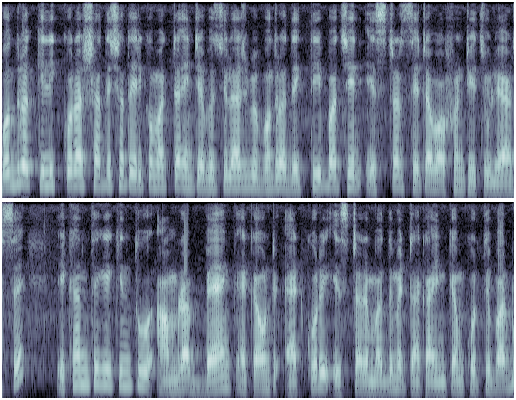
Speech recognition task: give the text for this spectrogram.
বন্ধুরা, ক্লিক করার সাথে সাথে এরকম একটা ইন্টারভিউ চলে আসবে। বন্ধুরা, দেখতেই পাচ্ছেন স্টার সেট আপ অপশনটি চলে আসছে। এখান থেকে কিন্তু আমরা ব্যাংক অ্যাকাউন্ট অ্যাড করে স্টারের মাধ্যমে টাকা ইনকাম করতে পারব।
